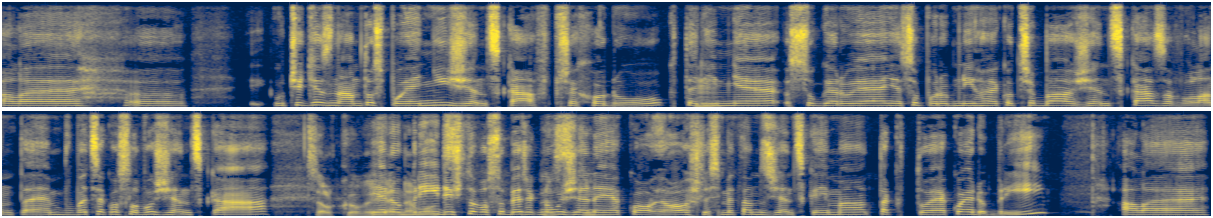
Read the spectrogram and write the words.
ale uh, určitě znám to spojení ženská v přechodu, který hmm. mě sugeruje něco podobného jako třeba ženská za volantem. Vůbec jako slovo ženská Celkově je dobrý, nemoc. když to o sobě řeknou Hezky. ženy jako jo, šli jsme tam s ženskýma, tak to jako je dobrý, ale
